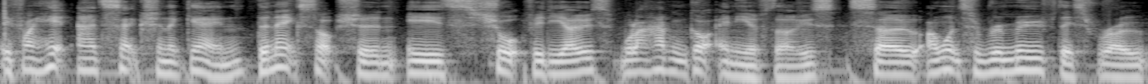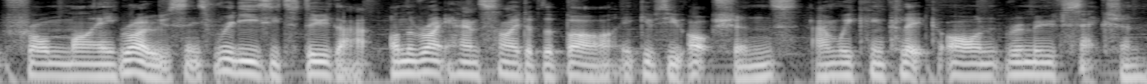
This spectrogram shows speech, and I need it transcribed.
If I hit add section again, the next option is short videos. Well, I haven't got any of those, so I want to remove this row from my rows. And it's really easy to do that. On the right hand side of the bar, it gives you options and we can click on remove section.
